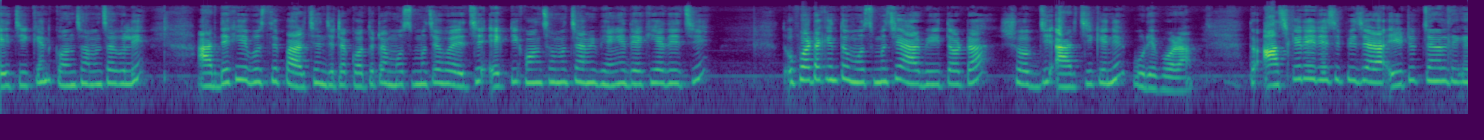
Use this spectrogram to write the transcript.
এই চিকেন, কোন সমস্যাগুলি? আর দেখেই বুঝতে পারছেন যেটা কতটা মুচমুচে হয়েছে। একটি কোন সমস্যা আমি ভেঙে দেখিয়ে দিয়েছি উপরটা কিন্তু মুচমুচে আর ভিতরটা সবজি আর চিকেনের পুড়ে ভরা। তো আজকের এই রেসিপি যারা ইউটিউব চ্যানেল থেকে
